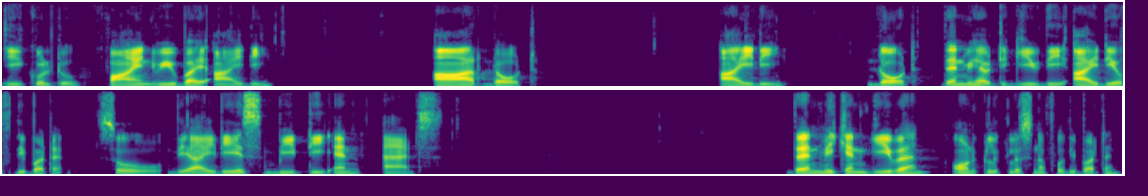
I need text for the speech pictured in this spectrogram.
equal to find view by id r dot id dot, then we have to give the ID of the button. So the ID is btn ads. Then we can give an on click listener for the button.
